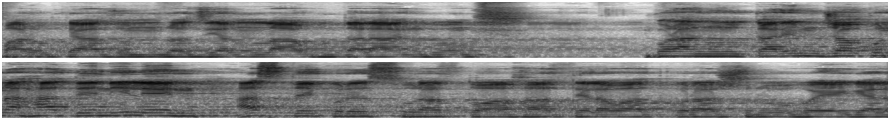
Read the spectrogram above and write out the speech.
ফারুক আজম রাজিয়াল্লাহু তাআলা আনহু। কোরআনুল কারিম যখন হাতে নিলেন, আস্তে করে সুরাত তোয়াহা তেলাওয়াত করা শুরু হয়ে গেল।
